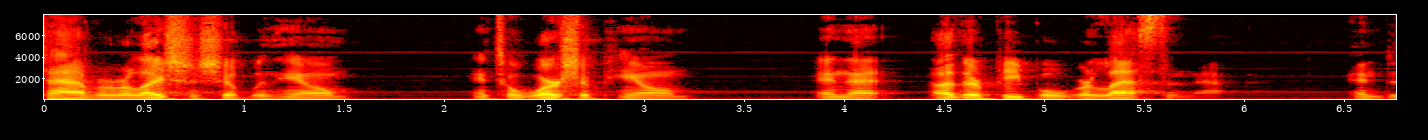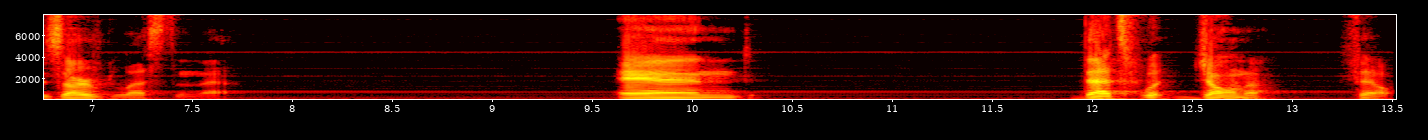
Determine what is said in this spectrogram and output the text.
to have a relationship with him and to worship him, and that other people were less than that and deserved less than that. And that's what Jonah felt.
